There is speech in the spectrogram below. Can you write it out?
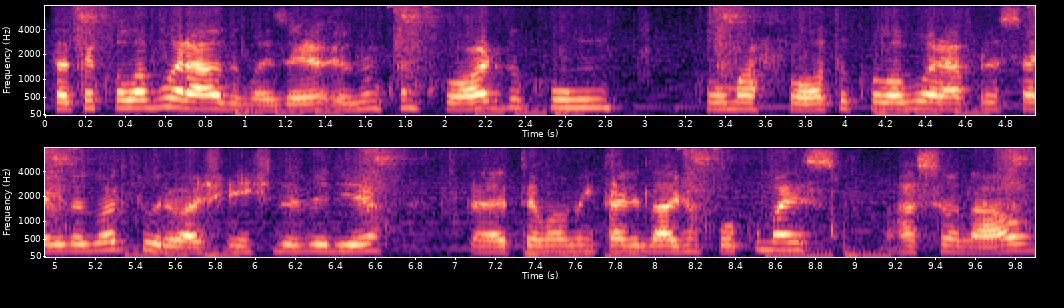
até ter colaborado, mas eu não concordo com, com uma foto colaborar para a saída do Arthur. Eu acho que a gente deveria é, ter uma mentalidade um pouco mais racional,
